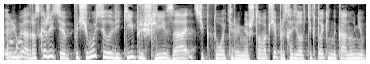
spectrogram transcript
Ребят, расскажите, почему силовики пришли за тиктокерами? Что вообще происходило в ТикТоке накануне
